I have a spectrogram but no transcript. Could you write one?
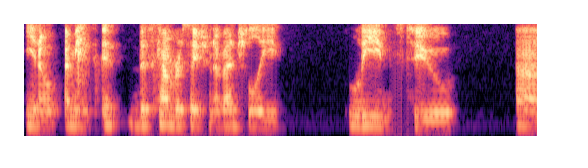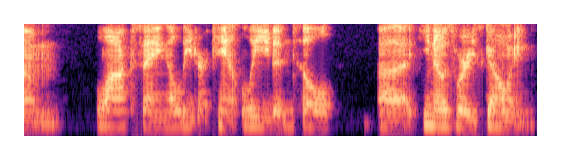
you know, I mean, it, this conversation eventually leads to um, Locke saying a leader can't lead until uh, he knows where he's going,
